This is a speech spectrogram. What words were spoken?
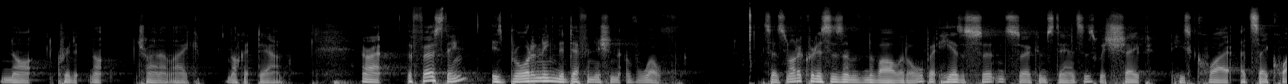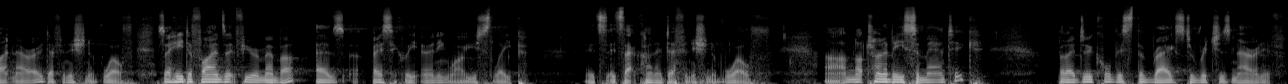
not credit, not trying to like knock it down. All right, the first thing is broadening the definition of wealth. So it's not a criticism of Naval at all, but he has a certain circumstances which shape his quite, I'd say, quite narrow definition of wealth. So he defines it, if you remember, as basically earning while you sleep. It's it's that kind of definition of wealth. Uh, I'm not trying to be semantic, but I do call this the rags to riches narrative.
